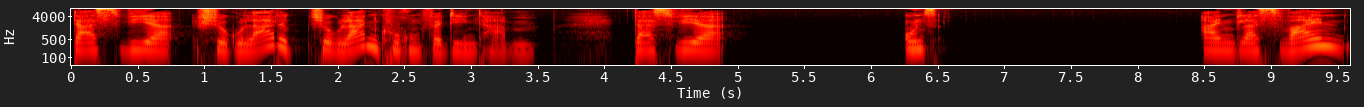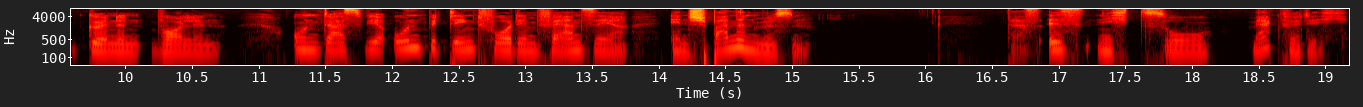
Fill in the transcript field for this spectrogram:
dass wir Schokolade, Schokoladenkuchen verdient haben, dass wir uns ein Glas Wein gönnen wollen und dass wir unbedingt vor dem Fernseher entspannen müssen. Das ist nicht so merkwürdig,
